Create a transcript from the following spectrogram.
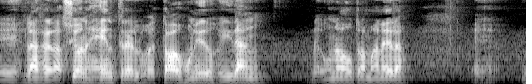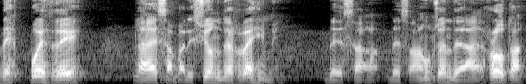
eh, las relaciones entre los Estados Unidos e Irán, de una u otra manera, eh, después de la desaparición del régimen de, esa, de Saddam Hussein, de la derrota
